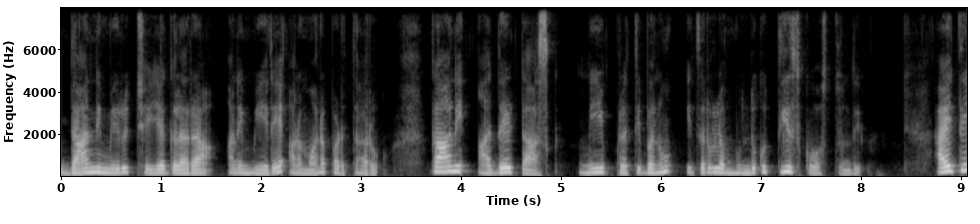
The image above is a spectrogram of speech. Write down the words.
దాన్ని మీరు చేయగలరా అని మీరే అనుమానపడతారు. కానీ అదే టాస్క్ మీ ప్రతిభను ఇతరుల ముందుకు తీసుకువస్తుంది. అయితే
